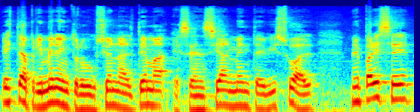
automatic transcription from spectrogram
Esta primera introducción al tema esencialmente visual me parece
